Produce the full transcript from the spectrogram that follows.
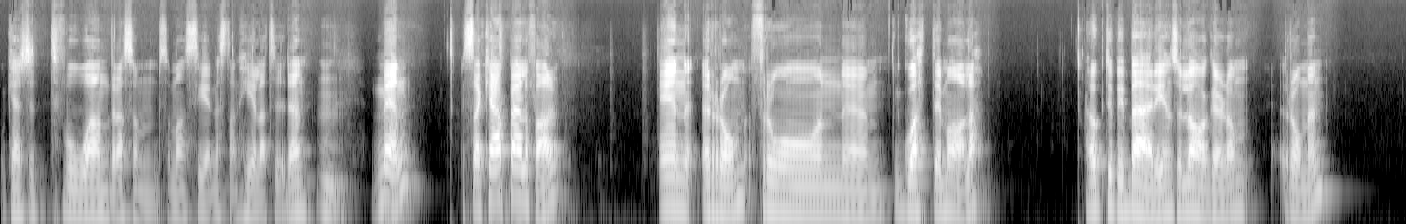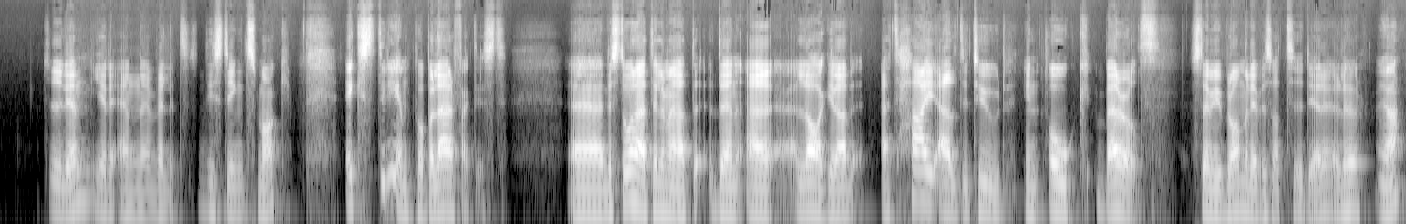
och kanske två andra som, som man ser nästan hela tiden. Mm. Men Zacapa i alla fall. En rom från eh, Guatemala. Högt upp i bergen så lagrar de rommen. Tydligen ger det en eh, väldigt distinkt smak. Extremt populär faktiskt. Eh, det står här till och med att den är lagrad at high altitude in oak barrels. Stämmer ju bra med det vi sa tidigare, eller hur? Ja.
